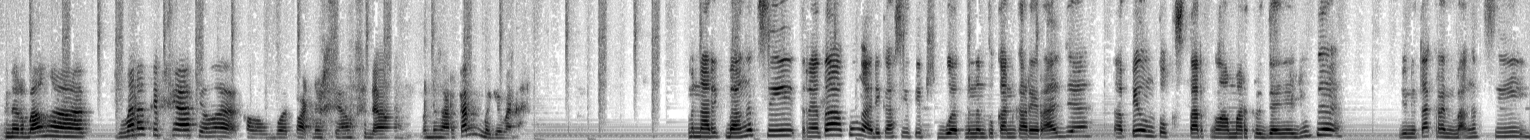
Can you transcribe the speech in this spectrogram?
Bener banget. Gimana tipsnya, Viola, kalau buat partners yang sedang mendengarkan, bagaimana? Menarik banget sih. Ternyata aku nggak dikasih tips buat menentukan karir aja, tapi untuk start ngelamar kerjanya juga. Junita keren banget sih.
